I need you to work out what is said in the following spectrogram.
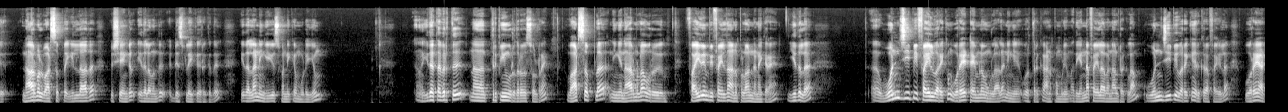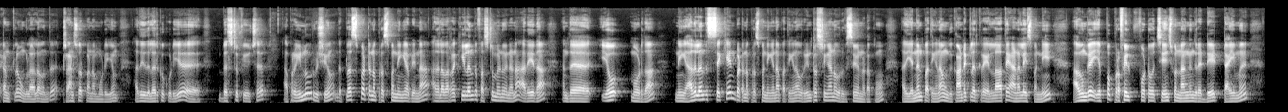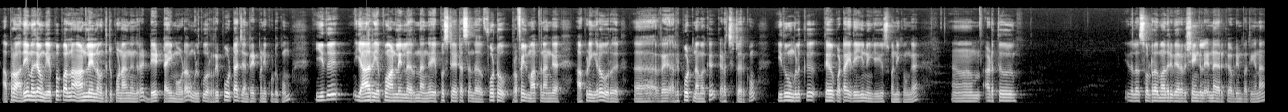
நார்மல் வாட்ஸ்அப்பில் இல்லாத விஷயங்கள் இதில் வந்து டிஸ்பிளேக்கு இருக்குது. இதெல்லாம் நீங்கள் யூஸ் பண்ணிக்க முடியும். இதை தவிர்த்து நான் திருப்பியும் ஒரு தடவை சொல்கிறேன். வாட்ஸ்அப்பில் நீங்கள் நார்மலாக ஒரு ஃபைவ் எம்பி ஃபைல் தான் அனுப்பலாம்னு நினைக்கிறேன். இதில் ஒன் ஜிபி ஃபைல் வரைக்கும் ஒரே டைமில் உங்களால் நீங்கள் ஒருத்தருக்கு அனுப்ப முடியும். அது என்ன ஃபைலாக வேணாலும் இருக்கலாம். ஒன் ஜிபி வரைக்கும் இருக்கிற ஃபைலை ஒரே அட்டம்ப்டில் உங்களால் வந்து ட்ரான்ஸ்ஃபர் பண்ண முடியும். அது இதில் இருக்கக்கூடிய பெஸ்ட்டு ஃப்யூச்சர் அப்புறம் இன்னொரு விஷயம் இந்த ப்ளஸ் பட்டனை ப்ரெஸ் பண்ணீங்க அப்படின்னா அதில் வர்ற கீழேருந்து ஃபஸ்ட்டு மெனு என்னென்னா அதே தான் அந்த யோ மோடு தான். நீங்கள் அதுலேருந்து செகண்ட் பட்டனை ப்ரெஸ் பண்ணிங்கன்னா பார்த்தீங்கன்னா ஒரு இன்ட்ரெஸ்டிங்கான ஒரு விஷயம் நடக்கும். அது என்னன்னு பார்த்தீங்கன்னா உங்கள் காண்டாக்டில் இருக்கிற எல்லாத்தையும் அனலைஸ் பண்ணி அவங்க எப்போ ப்ரொஃபைல் ஃபோட்டோ சேஞ்ச் பண்ணாங்கங்கிற டேட் டைமு அப்புறம் அதே மாதிரி அவங்க எப்பப்பெல்லாம் ஆன்லைனில் வந்துட்டு போனாங்கங்கிற டேட் டைமோட உங்களுக்கு ஒரு ரிப்போர்ட்டாக ஜென்ரேட் பண்ணி கொடுக்கும். இது யார் எப்போ ஆன்லைனில் இருந்தாங்க எப்போ ஸ்டேட்டஸ் அந்த ஃபோட்டோ ப்ரொஃபைல் மாற்றினாங்க அப்படிங்கிற ஒரு ரிப்போர்ட் நமக்கு கிடச்சிட்டு இருக்கும். இது உங்களுக்கு தேவைப்பட்டால் இதையும் நீங்கள் யூஸ் பண்ணிக்கோங்க. அடுத்து இதில் சொல்கிற மாதிரி வேறு விஷயங்கள் என்ன இருக்குது அப்படின்னு பார்த்தீங்கன்னா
